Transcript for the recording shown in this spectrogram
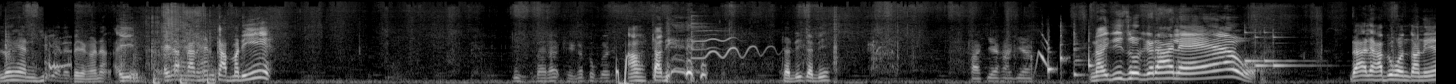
แล้วแฮนด์ที่อะไรเป็นอย่างนั้นอะไอ้ไอ้รังดันแฮนด์กลับมาดิได้แล้วเข็นกระตุกเลยเอาจัดดิ จัดดิจัดดิคาเกียร์คาเกียร์ในที่สุดก็ได้แล้ว ได้แล้วครับทุกคนตอนนี้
